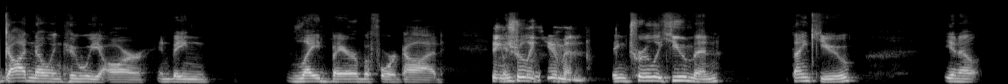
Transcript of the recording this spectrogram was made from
God knowing who we are and being laid bare before God, being and truly human, being truly human. Thank you. You know,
